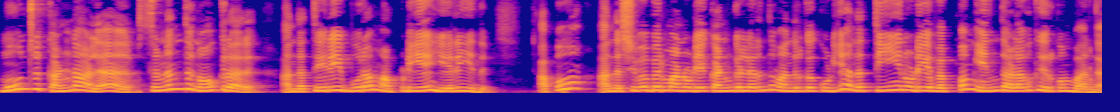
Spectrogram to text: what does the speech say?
மூன்று கண்ணால சினந்து நோக்குறாரு. அந்த திரிபுரம் அப்படியே எரியுது. அப்போ அந்த சிவபெருமானுடைய கண்கள்லேருந்து வந்திருக்கக்கூடிய அந்த தீயினுடைய வெப்பம் எந்த அளவுக்கு இருக்கும் பாருங்க.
